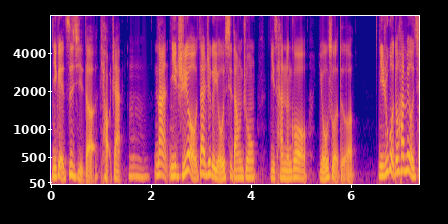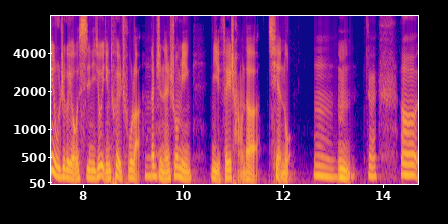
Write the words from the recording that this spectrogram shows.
你给自己的挑战。嗯那你只有在这个游戏当中，你才能够有所得。你如果都还没有进入这个游戏，你就已经退出了，那只能说明你非常的怯懦。嗯嗯对呃，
